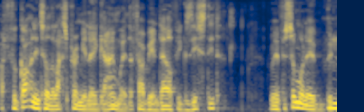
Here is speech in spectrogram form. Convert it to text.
I'd forgotten until the last Premier League game where the Fabian Delph existed. I mean, for someone who be- hmm.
